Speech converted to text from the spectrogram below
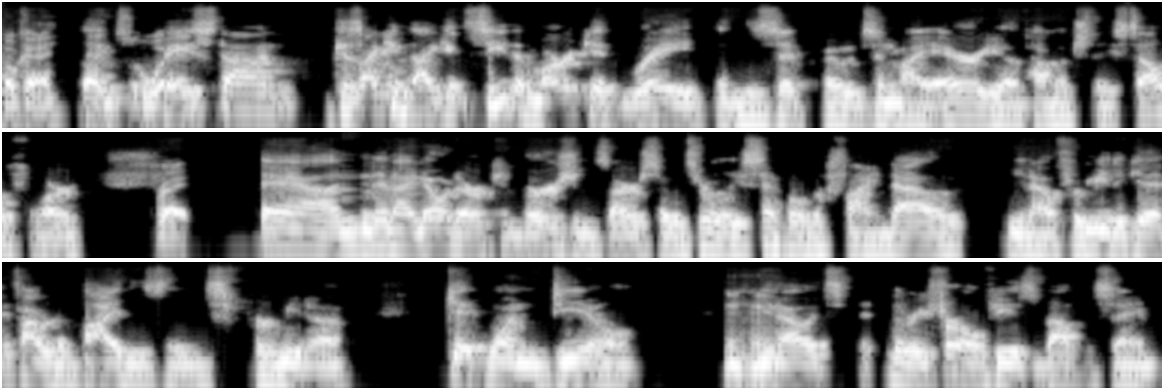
Okay. Like so based on because I can I can see the market rate in the zip codes in my area of how much they sell for. Right. And then I know what our conversions are, so it's really simple to find out. You know, for me to get if I were to buy these leads, for me to get one deal, mm-hmm. you know, it's the referral fee is about the same.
